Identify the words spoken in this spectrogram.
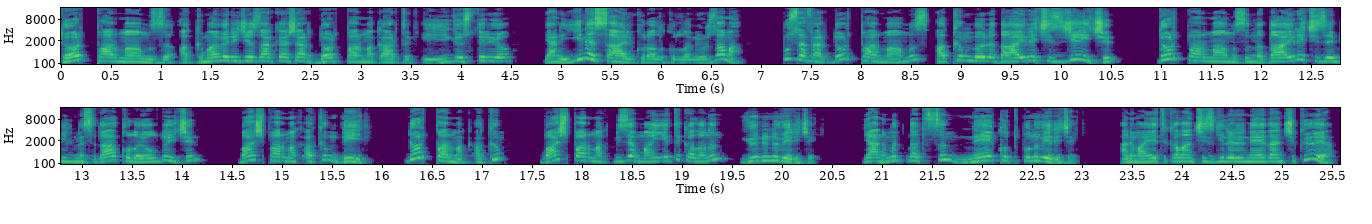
dört parmağımızı akıma vereceğiz arkadaşlar. Dört parmak artık iyi gösteriyor. Yani yine sahil kuralı kullanıyoruz ama bu sefer dört parmağımız akım böyle daire çizeceği için dört parmağımızın da daire çizebilmesi daha kolay olduğu için baş parmak akım değil. Dört parmak akım baş parmak bize manyetik alanın yönünü verecek. Yani mıknatısın N kutbunu verecek. Hani manyetik alan çizgileri N'den çıkıyor ya.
